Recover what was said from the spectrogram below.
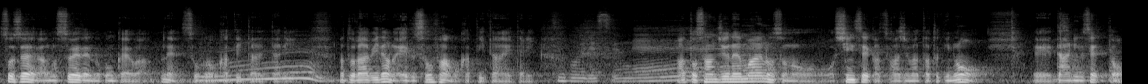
そうですねあのスウェーデンの今回はねソファーを買っていただいたりうん。あとラビーダの L ソファーも買っていただいたり。すごいですよね。あと30年前のその新生活始まった時の、えーダーニングセット、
